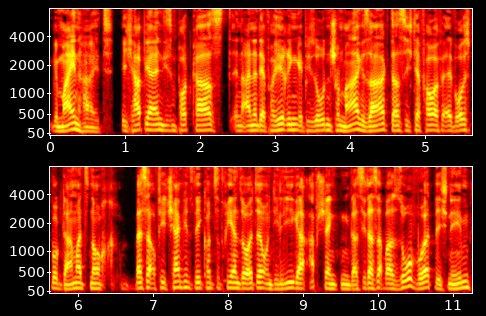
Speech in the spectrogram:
Gemeinheit. Ich habe ja in diesem Podcast in einer der vorherigen Episoden schon mal gesagt, dass sich der VfL Wolfsburg damals noch besser auf die Champions League konzentrieren sollte und die Liga abschenken. Dass sie das aber so wörtlich nehmen,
